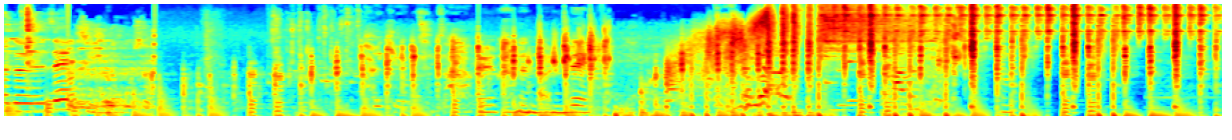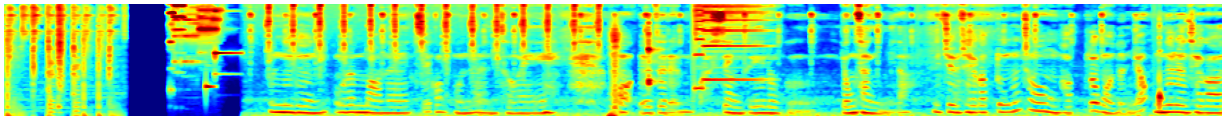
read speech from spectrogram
하나 둘셋 있는 곳으로 갈게요 진짜 을 가는 날인데 오늘은 오랜만에 찍어보는 저의 어, 여드름 컷생 브이로그 영상입니다. 요즘 제가 또 엄청 바쁘거든요. 오늘은 제가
